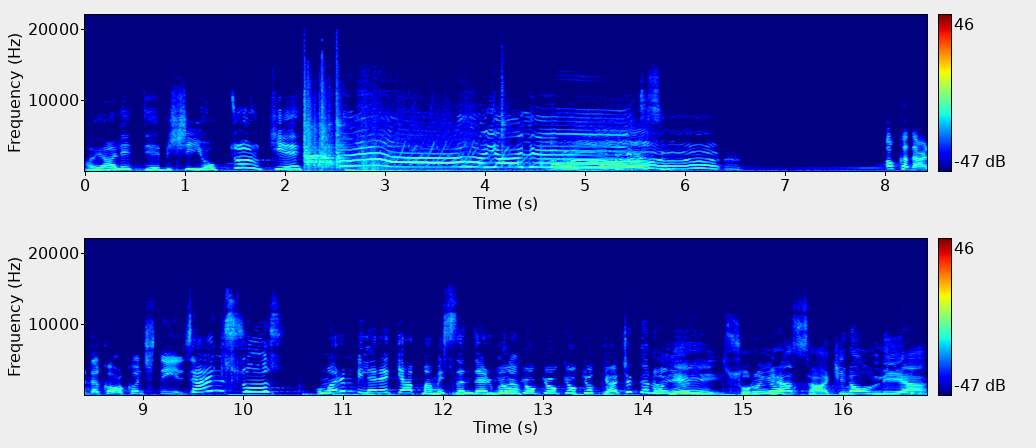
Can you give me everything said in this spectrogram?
Hayalet diye bir şey yoktur ki. Affedersin. O kadar da korkunç değildi. Sen sus. Umarım bilerek yapmamışsındır bunu. Yok yok yok yok yok. Gerçekten hayır. Hey, sorun yok. Biraz sakin ol Lia. Aa!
